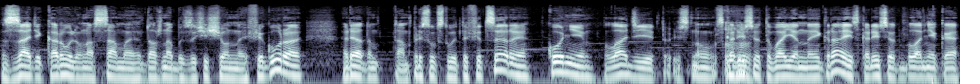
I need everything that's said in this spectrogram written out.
сзади король у нас самая должна быть защищенная фигура, рядом там присутствуют офицеры, кони, ладьи. То есть, ну, скорее Мгм. всего, это военная игра, и, скорее всего, это была некая,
